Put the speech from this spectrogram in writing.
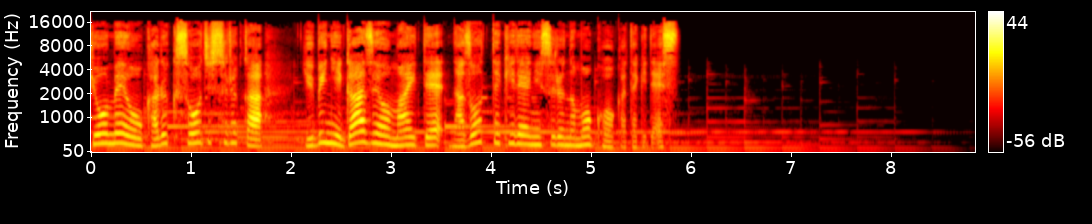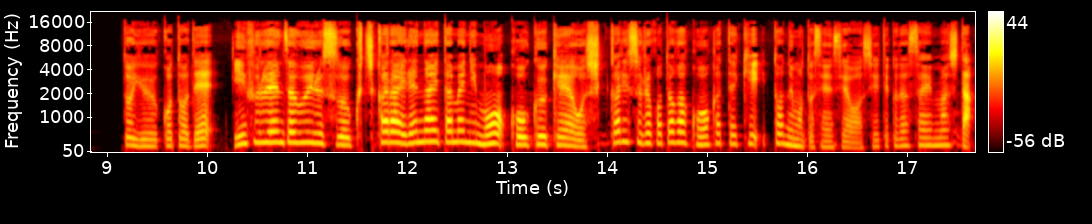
表面を軽く掃除するか指にガーゼを巻いてなぞってきれいにするのも効果的です。ということで、インフルエンザウイルスを口から入れないためにも、口腔ケアをしっかりすることが効果的と根本先生は教えてくださいました。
